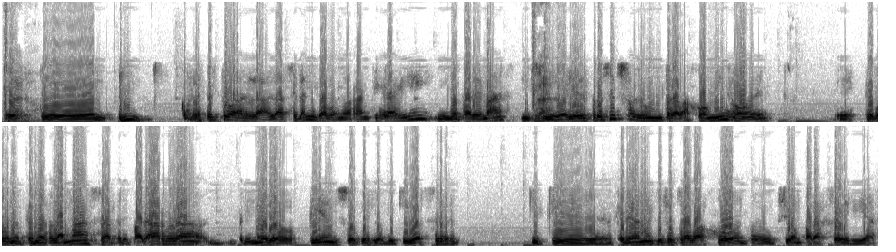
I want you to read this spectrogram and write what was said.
Este, con respecto a la, cerámica, bueno, arranqué ahí y no paré más y Y el proceso de un trabajo mío es, este, bueno, tener la masa, prepararla. Primero pienso qué es lo que quiero hacer. Que, que generalmente yo trabajo en producción para ferias.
